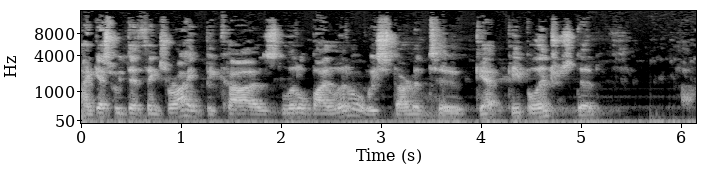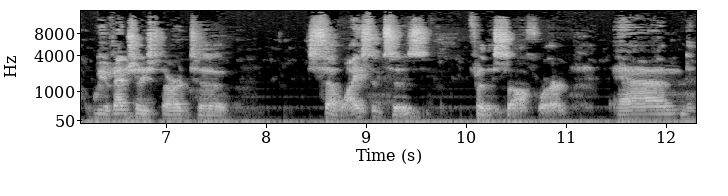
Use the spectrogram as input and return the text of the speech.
I guess we did things right because little by little we started to get people interested. Uh, we eventually started to sell licenses for the software. And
